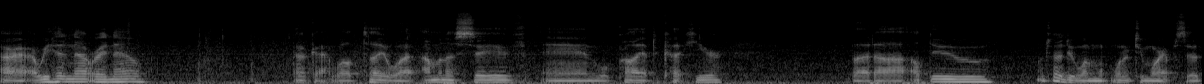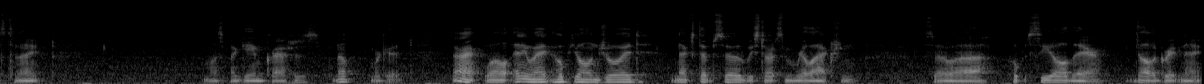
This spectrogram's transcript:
Alright, are we heading out right now? Okay, well, tell you what, I'm gonna save and we'll probably have to cut here. But uh, I'll do. I'll try to do one, one or two more episodes tonight. Unless my game crashes. Nope, we're good. Alright, well, anyway, hope you all enjoyed next episode we start some real action. So uh, hope to see you all there. Y'all have a great night.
